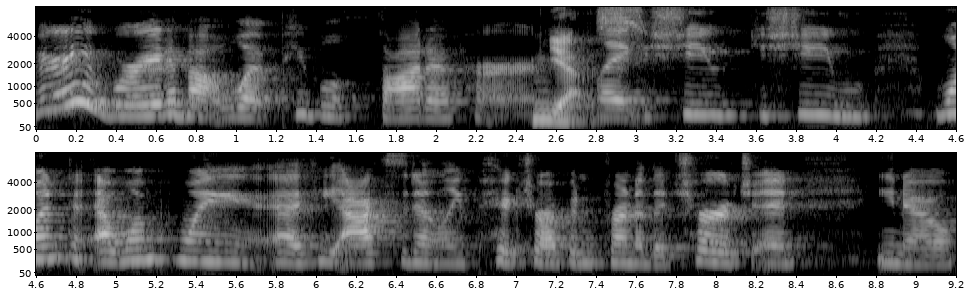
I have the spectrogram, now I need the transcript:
very worried about what people thought of her. Yes. like she she one at one point uh, he accidentally picked her up in front of the church, and you know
